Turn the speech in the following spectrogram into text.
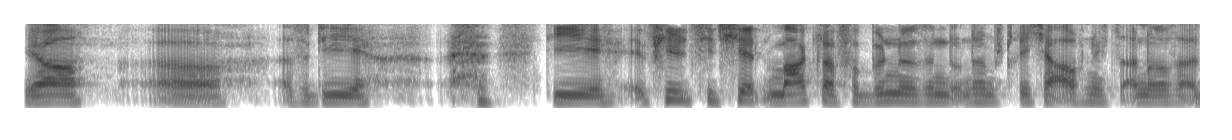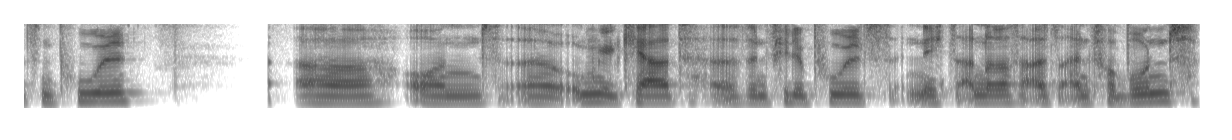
Ja, äh, also die, die viel zitierten Maklerverbünde sind unterm Strich ja auch nichts anderes als ein Pool. Äh, und äh, umgekehrt sind viele Pools nichts anderes als ein Verbund.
